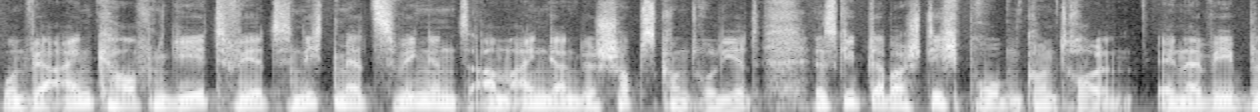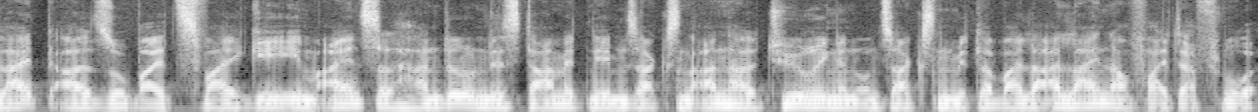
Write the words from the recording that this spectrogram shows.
Und wer einkaufen geht, wird nicht mehr zwingend am Eingang des Shops kontrolliert. Es gibt aber Stichprobenkontrollen. NRW bleibt also bei 2G im Einzelhandel und ist damit neben Sachsen-Anhalt, Thüringen und Sachsen mittlerweile allein auf weiter Flur.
